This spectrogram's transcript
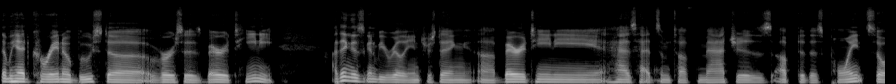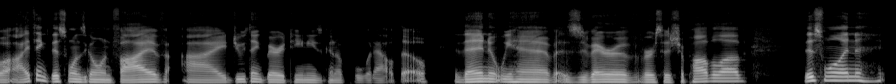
Then we had Carreno Busta versus Berrettini. I think this is going to be really interesting. Uh, Berrettini has had some tough matches up to this point, so I think this one's going five. I do think Berrettini is going to pull it out though. Then we have Zverev versus Shapovalov. This one,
